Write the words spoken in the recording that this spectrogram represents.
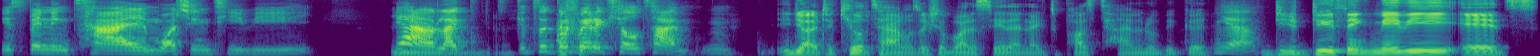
you're spending time watching TV. Yeah, mm. like it's a good feel- way to kill time. Mm, yeah, to kill time. I was actually about to say that, like to pass time, it'll be good. yeah. Do you, do you think maybe it's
